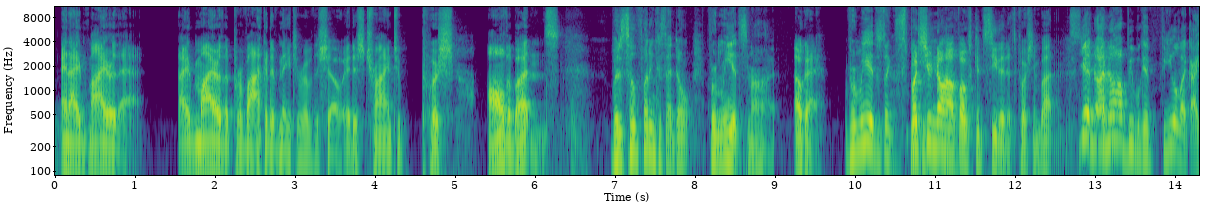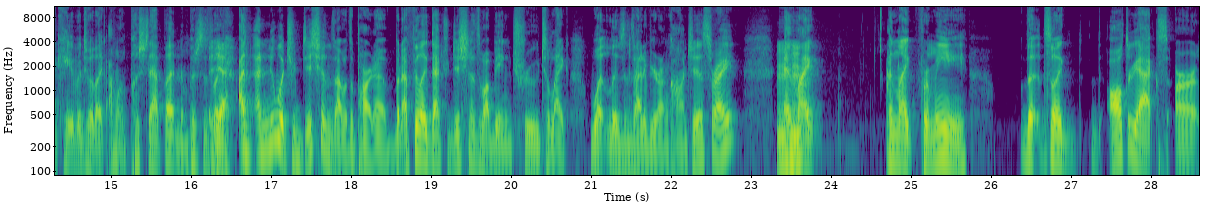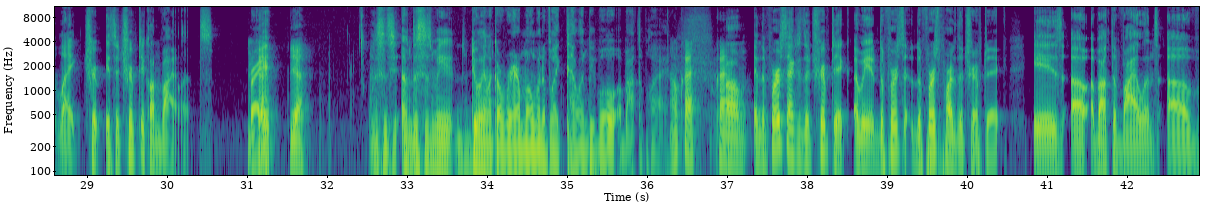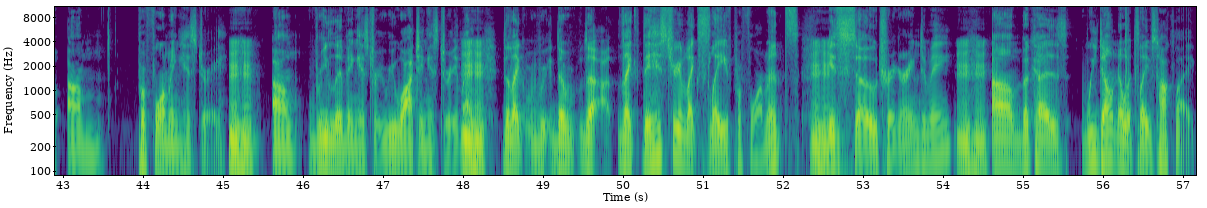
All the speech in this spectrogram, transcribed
And I admire that. I admire the provocative nature of the show. It is trying to push all the buttons. But it's so funny because I don't. For me, it's not. Okay. For me, it's just like. But you know how folks could see that it's pushing buttons. Yeah, no, I know how people can feel like I came into it like I'm gonna push that button and push this button. Yeah. I, I knew what traditions I was a part of, but I feel like that tradition is about being true to like what lives inside of your unconscious, right? And Mhm. like, and like for me, the so like all three acts are like trip. It's a triptych on violence, right? Okay. Yeah. This is uh, this is me doing like a rare moment of like telling people about the play. Okay. Okay. Um, and the first act is the triptych. I mean, the first the first part of the triptych is uh, about the violence of um, performing history, Mhm. um, reliving history, rewatching history. Like Mhm. the like re- the the uh, like the history of like slave performance Mhm. is so triggering to me Mhm. um, because we don't know what slaves talk like.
